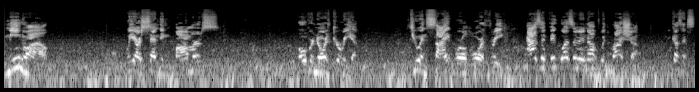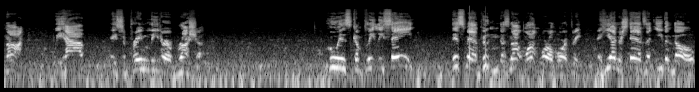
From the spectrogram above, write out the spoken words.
meanwhile, we are sending bombers over North Korea to incite World War III as if it wasn't enough with Russia, because it's not. We have a supreme leader of Russia who is completely sane. This man, Putin, does not want World War III. And he understands that even though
